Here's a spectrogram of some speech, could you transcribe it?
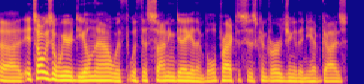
uh, it's always a weird deal now with with this signing day and then bowl practices converging, and then you have guys.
